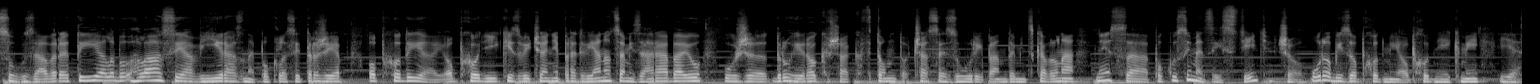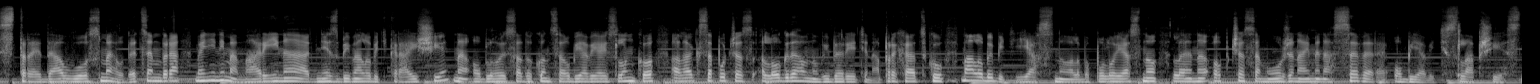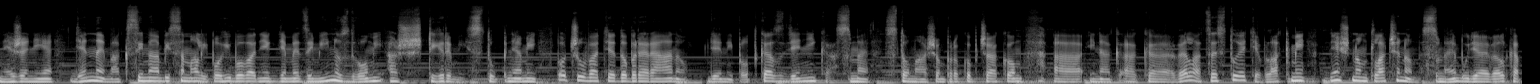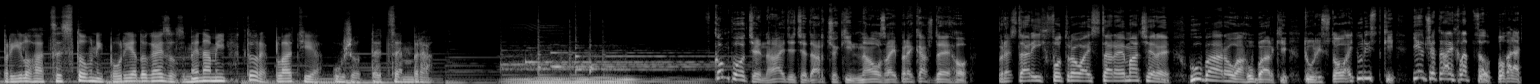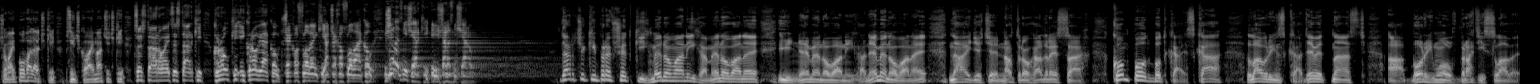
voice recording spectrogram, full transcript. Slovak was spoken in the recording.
sú zavretí alebo hlásia výrazné poklesy tržieb. Obchody aj obchodíky zvyčajne pred Vianocami zarábajú, už druhý rok však v tomto čase zúri pandemická vlna. Dnes sa pokúsime zistiť, čo urobi s obchodmi a obchodníkmi. Je streda 8. decembra, meniny má Marína a dnes by malo byť krajšie, na oblohe sa dokonca objaví aj slnko, ale ak sa počas lockdownu vyberiete na prechádzku, malo by byť jasno alebo polojasno, len občas sa môže najmä na severe objaviť slabšie sneženie. Denné maxima by sa mali pohybovať niekde medzi minus 2 až 4 stupňami. Počúvate Dobré ráno. Denný podcast denníka Sme s Tomášom Prokopčákom a inak ak veľa cestujete vlakmi, v dnešnom tlačenom Sme bude aj veľká príloha cestovný poriadok aj so zmenami, ktoré platia už od decembra. V kompóte nájdete darčeky naozaj pre každého. Pre starých fotrov aj staré matere, hubárov a hubárky, turistov aj turistky. Dievčatá aj chlapcov, povalačov aj povalačky, psíčkov aj mačičky, cestárov aj cestárky, krovky i kroviakov, Čechoslovenky a Čechoslovákov, železničiarky i železničiarov. Darčeky pre všetkých menovaných a menované i nemenovaných a nemenované nájdete na troch adresách kompot.sk, Laurinská 19 a Borimol v Bratislave.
